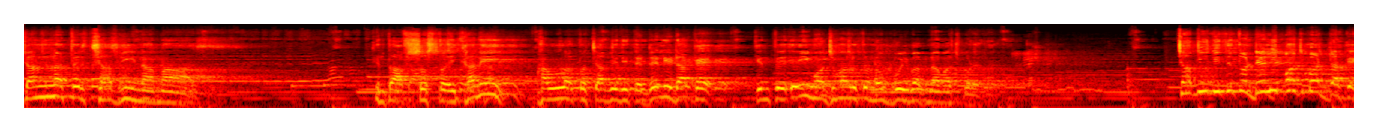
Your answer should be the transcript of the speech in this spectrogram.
জান্নাতের চাবি নামাজ। কিন্তু আফসোস তো এইখানেই। আল্লাহ তো চাবি দিতে ডেলি ডাকে, কিন্তু এই মজমারও তো নব্বই ভাগ নামাজ পড়ে না চাবি দিতে তো ডেলি পাঁচবার ডাকে।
